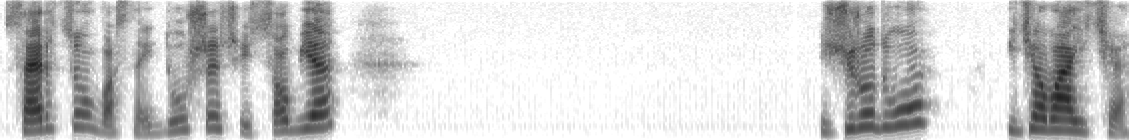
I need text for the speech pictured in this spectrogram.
sercu, własnej duszy, czyli sobie, źródłu i działajcie.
